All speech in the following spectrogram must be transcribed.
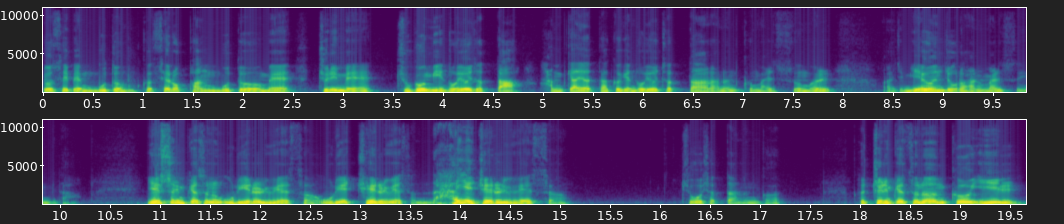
요셉의 무덤, 그 새로 판 무덤에 주님의 죽음이 놓여졌다, 함께하였다, 그게 놓여졌다라는 그 말씀을 지금 예언적으로 하는 말씀입니다. 예수님께서는 우리를 위해서, 우리의 죄를 위해서, 나의 죄를 위해서 죽으셨다는 것. 그래서 주님께서는 그 일,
